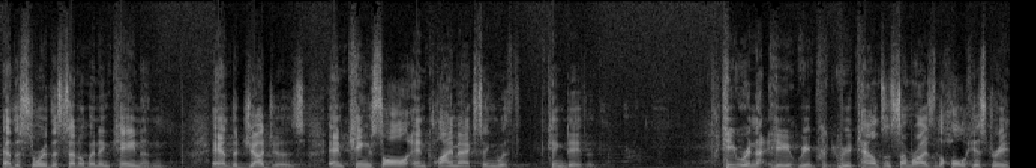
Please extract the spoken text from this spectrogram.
and the story of the settlement in Canaan, and the judges, and King Saul, and climaxing with King David. He, re- he re- recounts and summarizes the whole history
